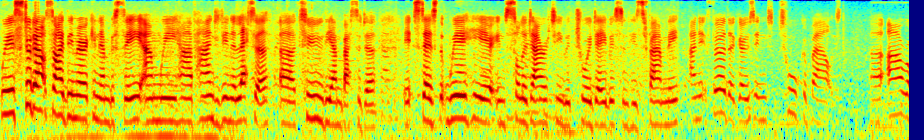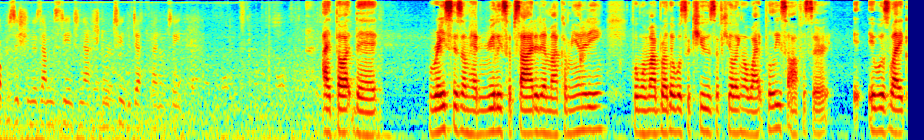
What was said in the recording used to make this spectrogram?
We're stood outside the American Embassy and we have handed in a letter uh, to the ambassador. It says that we're here in solidarity with Troy Davis and his family, and it further goes in to talk about uh, our opposition as Amnesty International to the death penalty. I thought that racism had really subsided in my community, but when my brother was accused of killing a white police officer, it, it was like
